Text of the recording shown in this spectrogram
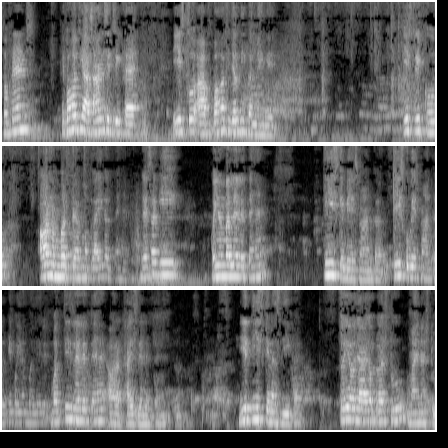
सो फ्रेंड्स ये बहुत ही आसान सी ट्रिक है। इसको आप बहुत ही जल्दी कर लेंगे। इस ट्रिक को और नंबर पे हम अप्लाई करते हैं। जैसा कि कोई नंबर ले लेते हैं, तीस के बेस मानकर, तीस को बेस मान करके कोई नंबर ले ले, बत्तीस ले लेते हैं और अट्ठाईस ले लेते हैं। ये तीस के नज़दीक है। तो ये हो जाएगा प्लस टू माइनस टू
